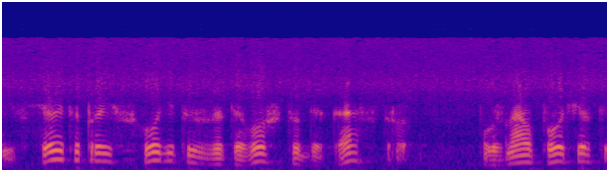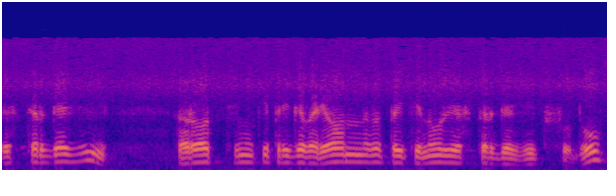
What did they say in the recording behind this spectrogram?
И все это происходит из-за того, что де Кастро узнал почерк Эстергази. Родственники приговоренного притянули Эстергази к суду,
